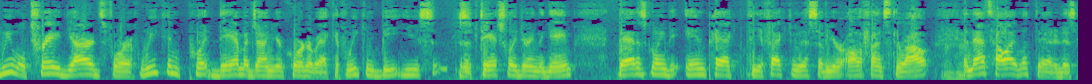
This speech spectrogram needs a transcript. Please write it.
we will trade yards for if we can put damage on your quarterback, if we can beat you substantially during the game, that is going to impact the effectiveness of your offense throughout. And that's how I looked at it is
